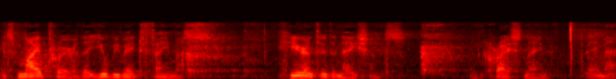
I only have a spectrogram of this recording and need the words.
It's my prayer that you'll be made famous here and through the nations. In Christ's name, amen.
